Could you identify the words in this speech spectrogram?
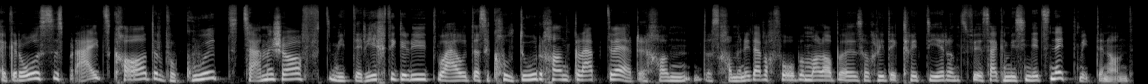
ein grosses, breites Kader, das gut zusammenarbeitet mit den richtigen Leuten, wo auch eine Kultur kann gelebt werden kann. Das kann man nicht einfach von oben mal ab so ein bisschen dekretieren und sagen, wir sind jetzt nicht miteinander,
